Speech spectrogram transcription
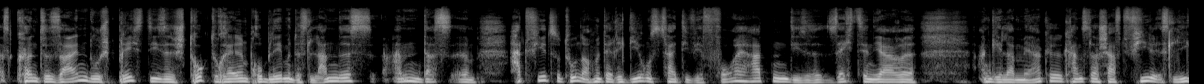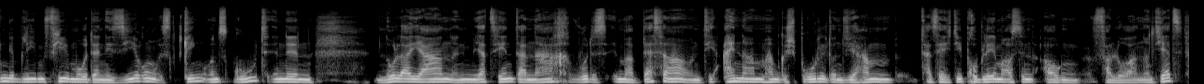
Das könnte sein. Du sprichst diese strukturellen Probleme des Landes an. Das ähm, hat viel zu tun auch mit der Regierungszeit, die wir vorher hatten. Diese 16 Jahre Angela Merkel Kanzlerschaft. Viel ist liegen geblieben, viel Modernisierung. Es ging uns gut in den Nullerjahren, im Jahrzehnt danach wurde es immer besser und die Einnahmen haben gesprudelt und wir haben tatsächlich die Probleme aus den Augen verloren. Und jetzt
